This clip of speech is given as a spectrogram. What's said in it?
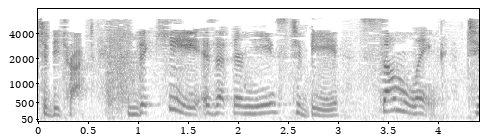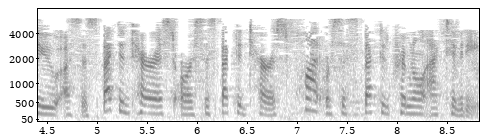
to be tracked. The key is that there needs to be some link to a suspected terrorist or a suspected terrorist plot or suspected criminal activity.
